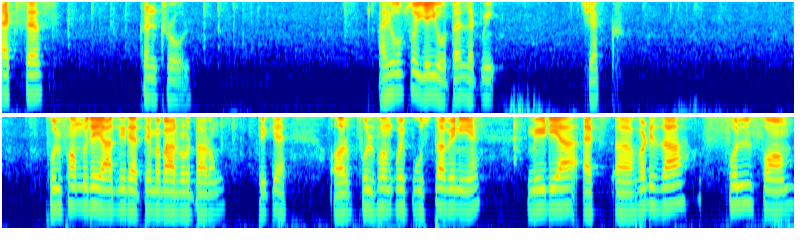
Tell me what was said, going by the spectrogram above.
access control I hope so यही होता है. Let me check full form मुझे याद नहीं रहते, मैं बार बार बता रहा हूँ, ठीक है? और फुल फॉर्म कोई पूछता भी नहीं है. Media ex what is the full form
